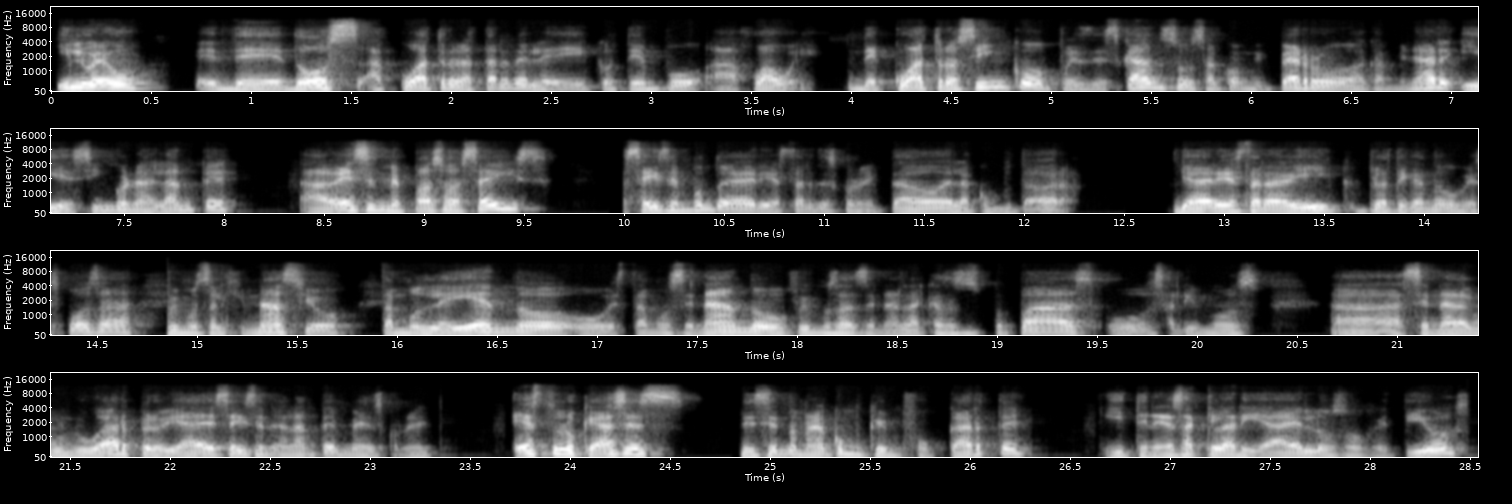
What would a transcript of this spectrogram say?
Y luego eh, de 2 a 4 de la tarde le dedico tiempo a Huawei. De 4 a 5 pues descanso, saco a mi perro a caminar y de 5 en adelante a veces me paso a 6. A 6 en punto debería estar desconectado de la computadora ya debería estar ahí platicando con mi esposa, fuimos al gimnasio, estamos leyendo o estamos cenando o fuimos a cenar a la casa de sus papás o salimos a cenar a algún lugar, pero ya de seis en adelante me desconecto. Esto lo que hace es, de cierta manera, como que enfocarte y tener esa claridad de los objetivos,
